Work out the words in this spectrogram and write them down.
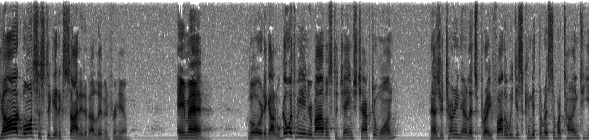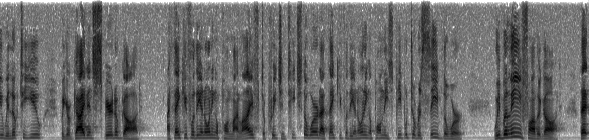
God wants us to get excited about living for Him. Amen. Glory to God. Well, go with me in your Bibles to James chapter 1. And as you're turning there, let's pray. Father, we just commit the rest of our time to you. We look to you for your guidance, Spirit of God. I thank you for the anointing upon my life to preach and teach the word. I thank you for the anointing upon these people to receive the word. We believe, Father God, that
